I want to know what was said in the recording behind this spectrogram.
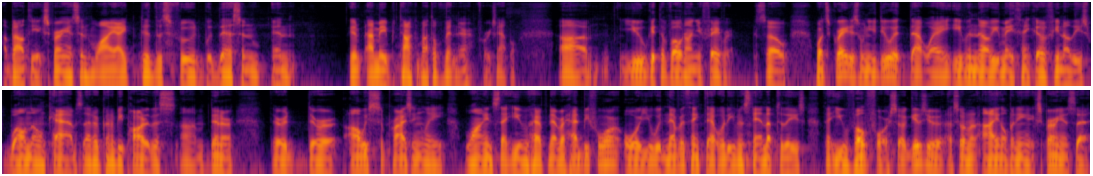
about the experience and why I did this food with this, and and I maybe talk about the vintner, for example. Um, you get to vote on your favorite. So what's great is when you do it that way, even though you may think of you know these well-known cabs that are going to be part of this um, dinner, there are there are always surprisingly wines that you have never had before, or you would never think that would even stand up to these that you vote for. So it gives you a sort of an eye-opening experience that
